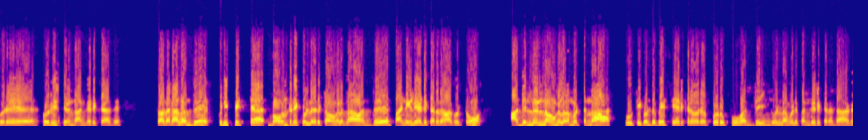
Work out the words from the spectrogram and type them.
ஒரு ஒரு விஷயம் தான் அங்க இருக்காது. ஸோ அதனால வந்து குறிப்பிட்ட பவுண்டரிக்குள்ள இருக்கவங்களை தான் வந்து பணியில் எடுக்கிறதாகட்டும் அதில் உள்ளவங்களை மட்டும்தான் கூட்டி கொண்டு போய் சேர்க்கிற ஒரு பொறுப்பும் வந்து இங்க உள்ளவங்களுக்கு வந்து இருக்கிறதாக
